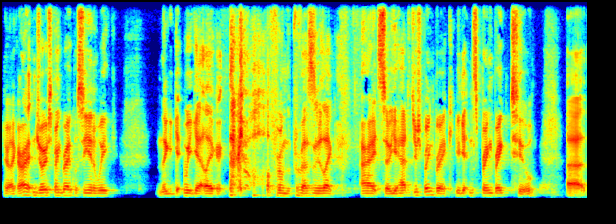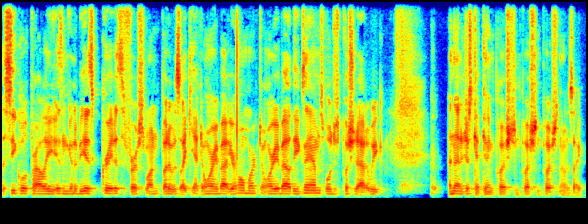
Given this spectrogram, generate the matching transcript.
they're like, "All right, enjoy your spring break. We'll see you in a week." And we get, we get like a call from the professor. and he's like, "All right, so you had your spring break. You're getting spring break two. Uh, the sequel probably isn't going to be as great as the first one, but it was like, yeah, don't worry about your homework. Don't worry about the exams. We'll just push it out a week." And then it just kept getting pushed and pushed and pushed, and I was like,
